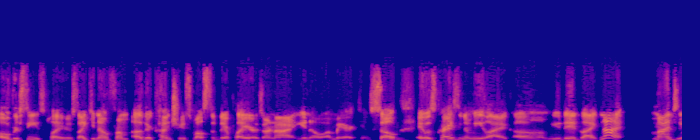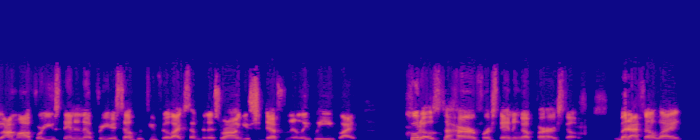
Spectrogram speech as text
overseas players like you know from other countries most of their players are not you know american so mm-hmm. it was crazy to me like um you did like not mind you, I'm all for you standing up for yourself. If you feel like something is wrong, you should definitely leave. Like, kudos to her for standing up for herself. But I felt like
